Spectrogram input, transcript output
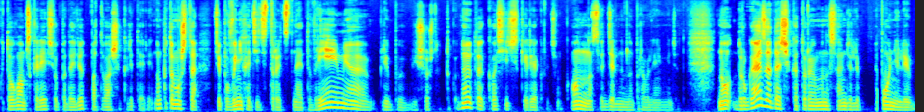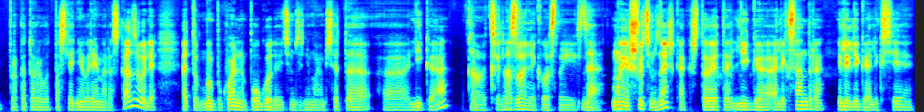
кто вам, скорее всего, подойдет под ваши критерии. Ну, потому что, типа, вы не хотите тратить на это время, либо еще что-то такое. Ну, это классический рекрутинг. Он у нас отдельным направлением идет. Но другая задача, которую мы, на самом деле, поняли, про которую вот последнее время рассказывали, это мы буквально полгода этим занимаемся, это э, Лига А, а, те названия классные есть. Да. Мы шутим, знаешь, как, что это Лига Александра или Лига Алексея.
